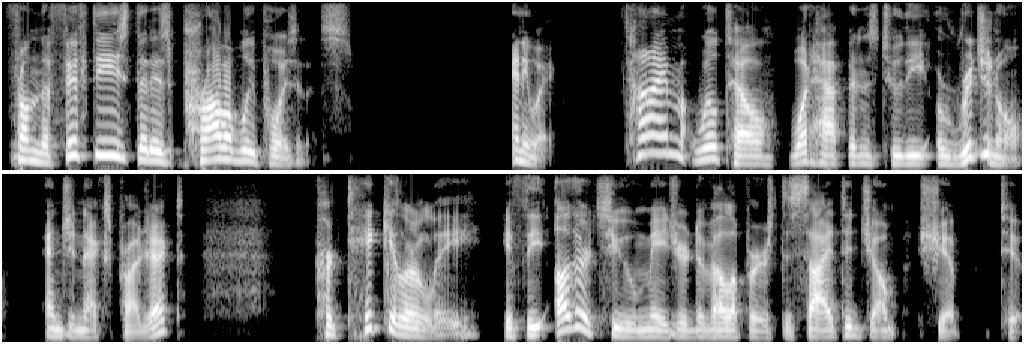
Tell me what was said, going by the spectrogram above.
from the 50s that is probably poisonous. Anyway, time will tell what happens to the original Nginx project, particularly if the other two major developers decide to jump ship too.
